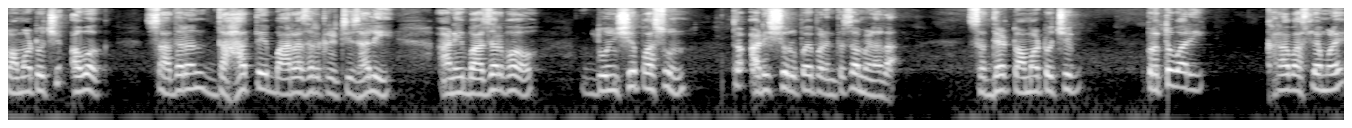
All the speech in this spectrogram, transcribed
टॉमॅटोची आवक साधारण दहा ते बारा हजार क्रेटची झाली आणि बाजारभाव दोनशेपासून तर अडीचशे रुपयापर्यंतचा मिळाला. सध्या टॉमॅटोची प्रतवारी खराब असल्यामुळे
